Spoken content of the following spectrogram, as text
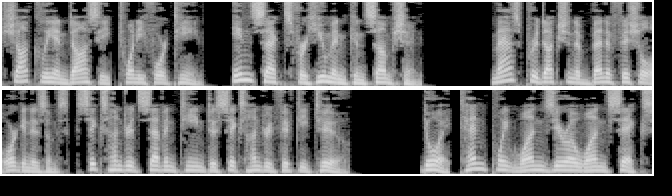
Shockley and Dossey 2014. Insects for Human Consumption. Mass production of beneficial organisms, 617–652 doi 10.1016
